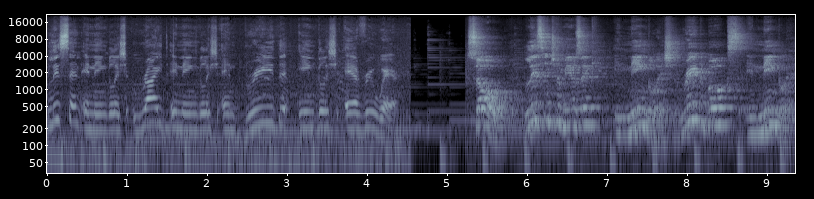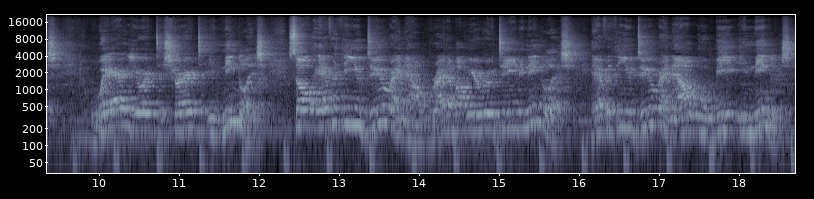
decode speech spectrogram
listen in English, write in English, and breathe English everywhere. So, listen to music in English, read books in English, wear your t-shirt in English. So everything you do right now, write about your routine in English. Everything you do right now will be in English.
